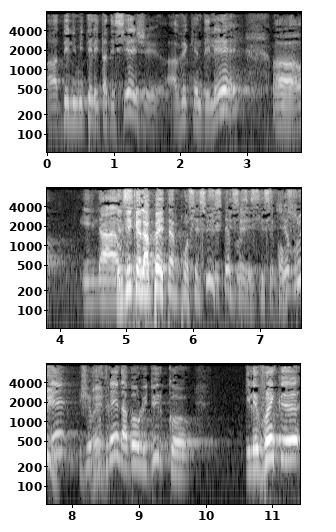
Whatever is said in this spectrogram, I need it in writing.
euh, délimiter l'état de siège avec un délai. Euh, il a Il aussi- dit que la paix est un processus C'est un qui se, processus. qui se Je construit. voudrais, je Oui. voudrais d'abord lui dire que il est vrai que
